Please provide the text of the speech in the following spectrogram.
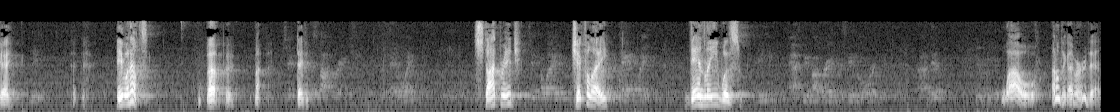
Okay. Anyone else? Uh, uh, David? Stockbridge? Chick fil A. Dan Lee was. Wow. I don't think I ever heard that.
